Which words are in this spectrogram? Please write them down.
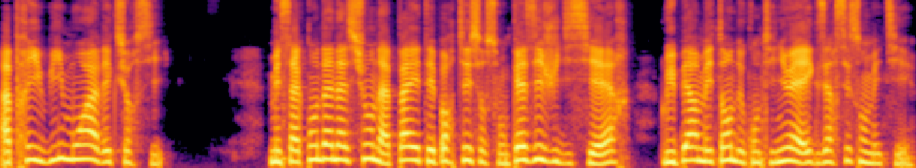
a pris huit mois avec sursis. Mais sa condamnation n'a pas été portée sur son casier judiciaire, lui permettant de continuer à exercer son métier.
